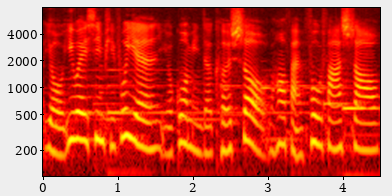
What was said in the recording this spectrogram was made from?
有异位性皮肤炎、有过敏的咳嗽，然后反复发烧、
